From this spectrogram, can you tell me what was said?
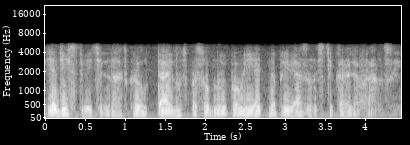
Я действительно открыл тайну, способную повлиять на привязанности короля Франции.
